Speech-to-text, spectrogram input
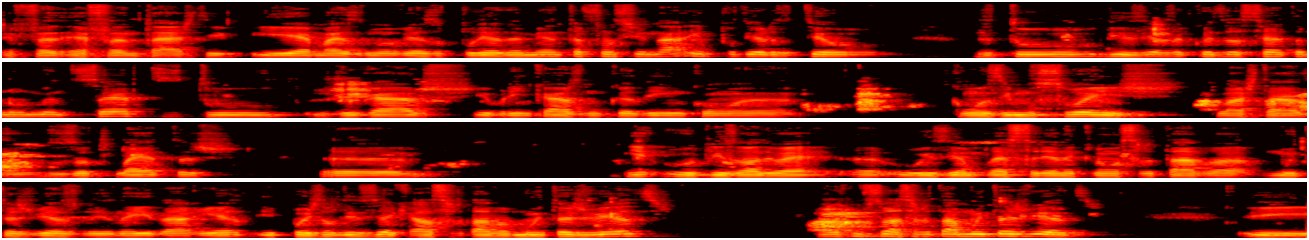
é, é, fantástico e é mais uma vez o poder da mente a funcionar e o poder do teu de tu dizeres a coisa certa no momento certo, de tu jogares e brincares um bocadinho com, a, com as emoções, lá está, dos atletas. Uh, o episódio é o exemplo é Serena que não acertava muitas vezes na ida à rede e depois ele dizia que ela acertava muitas vezes ela começou a acertar muitas vezes e,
